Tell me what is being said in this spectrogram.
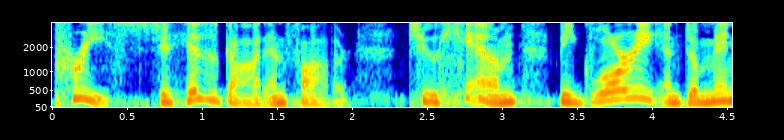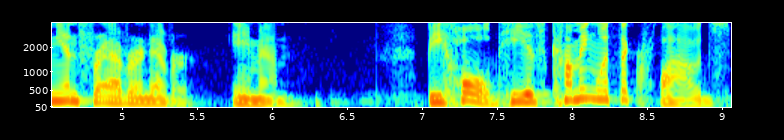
priests to his God and Father, to him be glory and dominion forever and ever. Amen. Behold, he is coming with the clouds,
